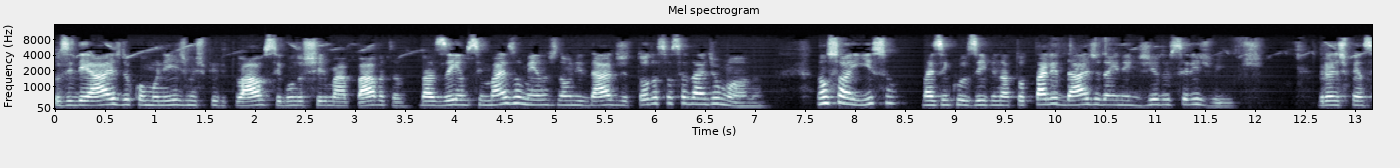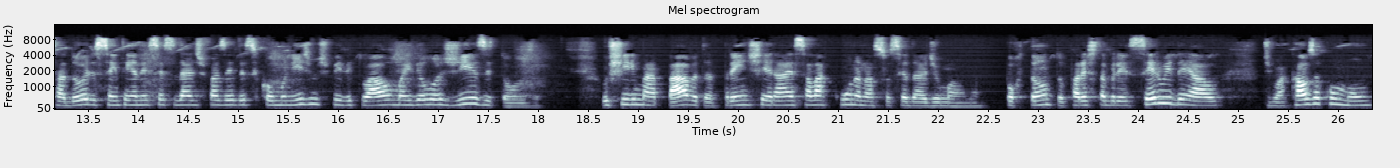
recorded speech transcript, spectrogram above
Os ideais do comunismo espiritual, segundo Srimad Bhagavatam, baseiam-se mais ou menos na unidade de toda a sociedade humana. Não só isso, mas inclusive na totalidade da energia dos seres vivos. Grandes pensadores sentem a necessidade de fazer desse comunismo espiritual uma ideologia exitosa. O Shirimapavata preencherá essa lacuna na sociedade humana. Portanto, para estabelecer o ideal de uma causa comum,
